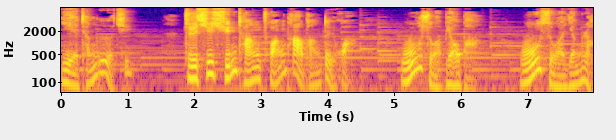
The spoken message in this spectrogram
也成恶趣。只需寻常床榻旁对话，无所标榜，无所萦绕，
